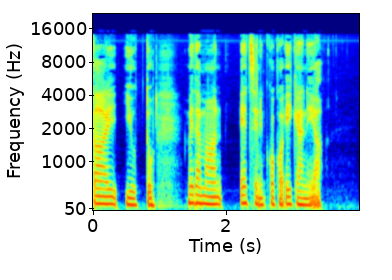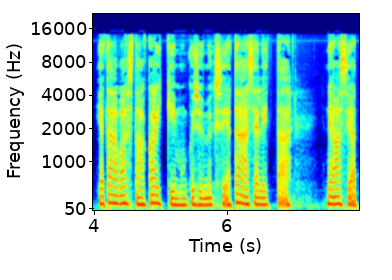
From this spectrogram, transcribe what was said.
tai juttu, mitä mä oon etsinyt koko ikäni ja, ja tämä vastaa kaikkiin mun kysymyksiin ja tämä selittää ne asiat,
